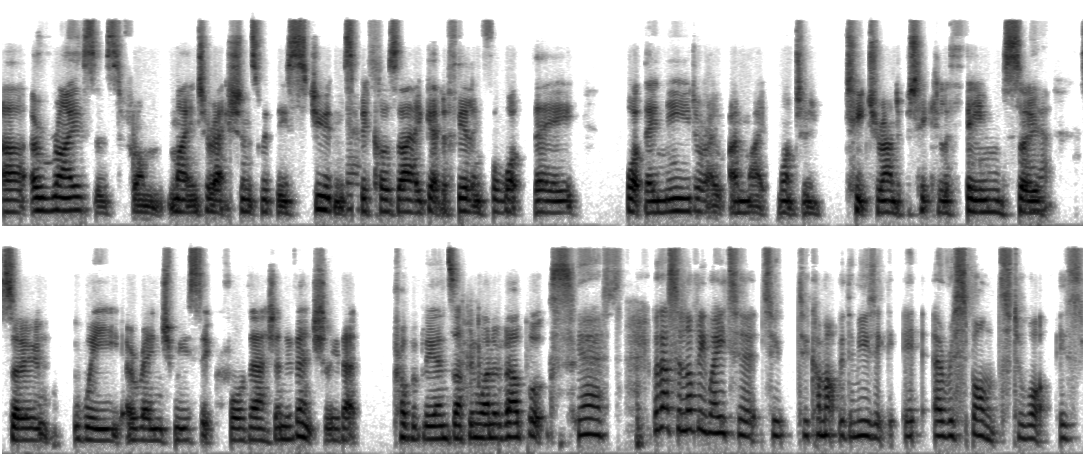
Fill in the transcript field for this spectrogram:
uh, arises from my interactions with these students yes. because I get a feeling for what they what they need, or I, I might want to teach around a particular theme. So yeah. so yeah. we arrange music for that, and eventually that probably ends up in one of our books. Yes, but that's a lovely way to to to come up with the music, it, a response to what is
